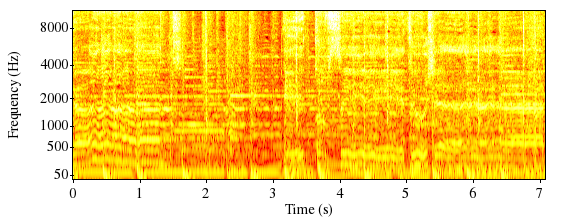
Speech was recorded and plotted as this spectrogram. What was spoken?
كانت يتبسيت وشان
